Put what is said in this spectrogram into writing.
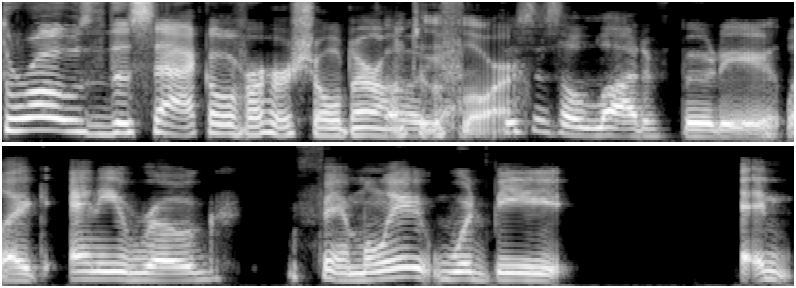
Throws the sack over her shoulder oh, onto oh, the floor. This is a lot of booty. Like, any rogue family would be. And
